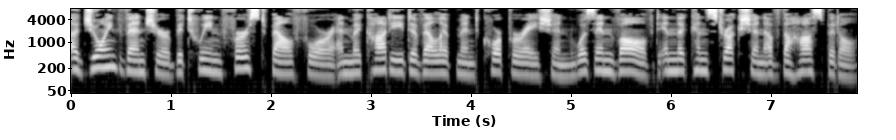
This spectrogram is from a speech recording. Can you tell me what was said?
A joint venture between First Balfour and Makati Development Corporation was involved in the construction of the hospital.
